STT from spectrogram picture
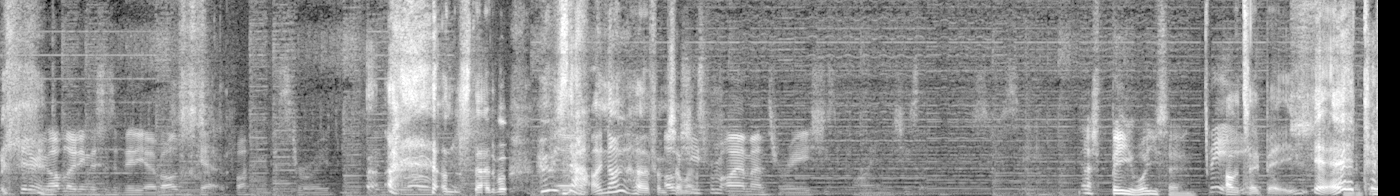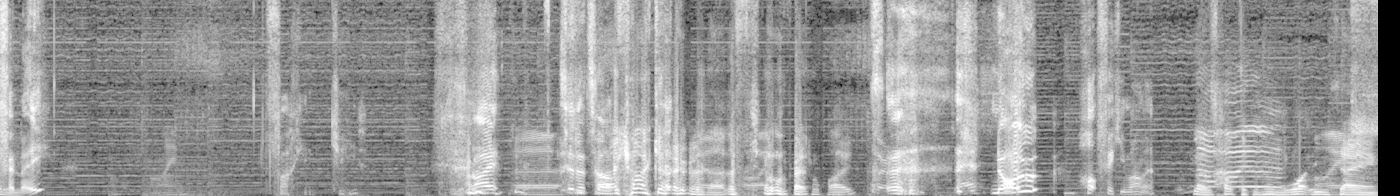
considering uploading this as a video, but I'll just get fucking destroyed. understandable. Who is Uh, that? I know her from oh, somewhere. she's from Iron Man 3. She's fine. She's like C. that's B. What are you saying? B. I would say B. Yeah, Yeah, B. definitely. Oh, fine. Fucking jeez. Right Uh, to the So I can't get over Yeah, that. The fine. pure red white. put her in S. no, hot ficky mama. Yeah, it's hot picking No, me. What are you fine. saying?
